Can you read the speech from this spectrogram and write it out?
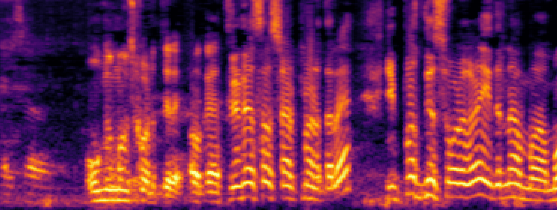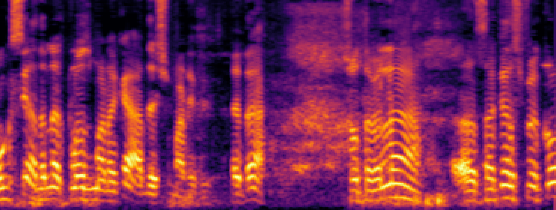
ಕೆಲಸ ಮುಗಿಸ್ಕೊಡ್ತೀರಿ. ಓಕೆ ತ್ರೀ ಡೇಸ್ ಸ್ಟಾರ್ಟ್ ಮಾಡ್ತಾರೆ. ಇಪ್ಪತ್ತು ದಿವಸ ಒಳಗಡೆ ಇದನ್ನ ಮುಗಿಸಿ ಅದನ್ನ ಕ್ಲೋಸ್ ಮಾಡೋಕ್ಕೆ ಆದೇಶ ಮಾಡಿದ್ವಿ ಆಯ್ತಾ? ಸೊ ತಾವೆಲ್ಲ ಸಹಕರಿಸ್ಬೇಕು.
